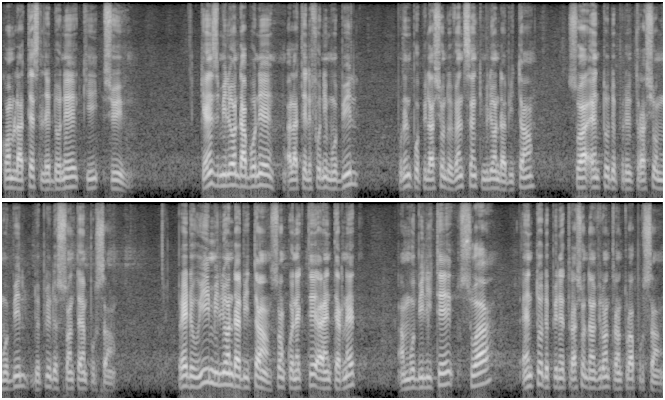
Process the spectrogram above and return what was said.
comme l'attestent les données qui suivent. 15 millions d'abonnés à la téléphonie mobile pour une population de 25 millions d'habitants, soit un taux de pénétration mobile de plus de 61% Près de 8 millions d'habitants sont connectés à Internet en mobilité, soit un taux de pénétration d'environ 33%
